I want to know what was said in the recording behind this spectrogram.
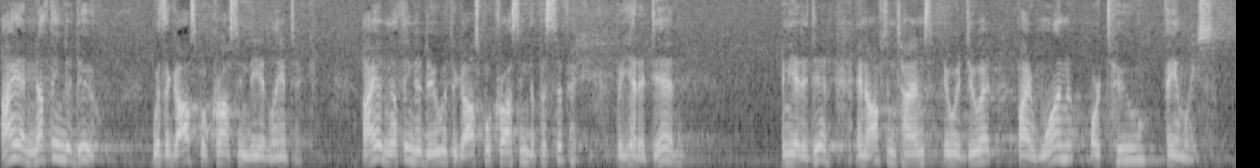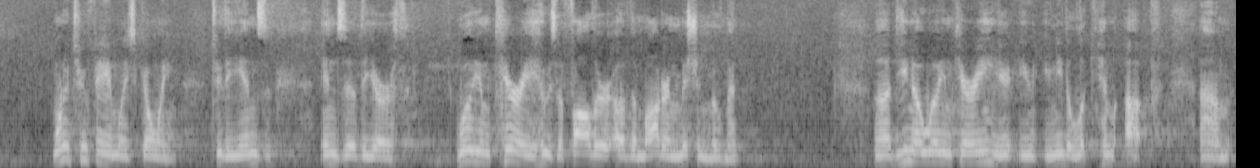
I had nothing to do with the gospel crossing the Atlantic. I had nothing to do with the gospel crossing the Pacific, but yet it did. And yet it did. And oftentimes it would do it by one or two families. One or two families going to the ends, ends of the earth. William Carey, who's the father of the modern mission movement. Uh, do you know William Carey? You, you, you need to look him up um,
